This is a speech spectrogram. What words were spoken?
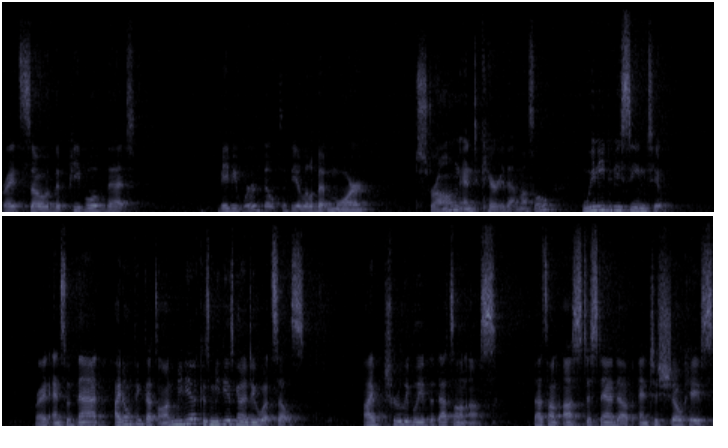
right? So the people that maybe we're built to be a little bit more strong and to carry that muscle, we need to be seen too, right? And so that, I don't think that's on media because media is going to do what sells. I truly believe that that's on us. That's on us to stand up and to showcase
